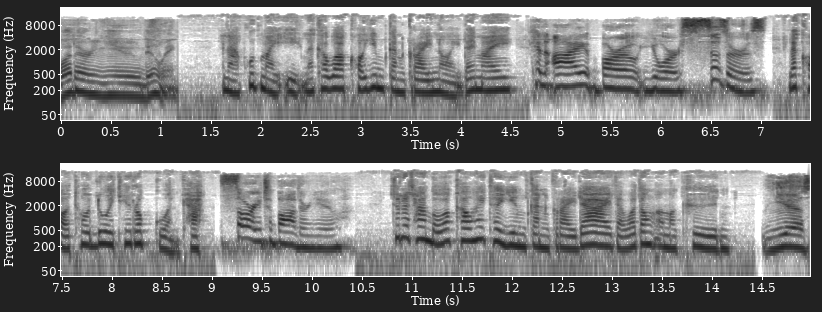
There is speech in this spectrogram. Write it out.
What are you doing? แอนนาพูดใหม่อีกนะคะว่าขอยืมกันไกลหน่อยได้ไหม Can I borrow your scissors? และขอโทษด้วยที่รบกวนค่ะ Sorry to bother you. โจนาธานบอกว่าเขาให้เธอยืมกันไกลได้ แต่ว่าต้องเอามาคืน Yes,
